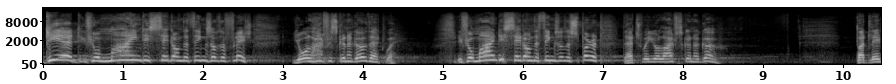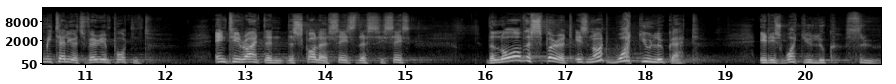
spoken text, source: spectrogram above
geared, if your mind is set on the things of the flesh, your life is going to go that way. If your mind is set on the things of the Spirit, that's where your life's going to go. But let me tell you, it's very important. N.T. Wright, the scholar, says this He says, the law of the Spirit is not what you look at, it is what you look through.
